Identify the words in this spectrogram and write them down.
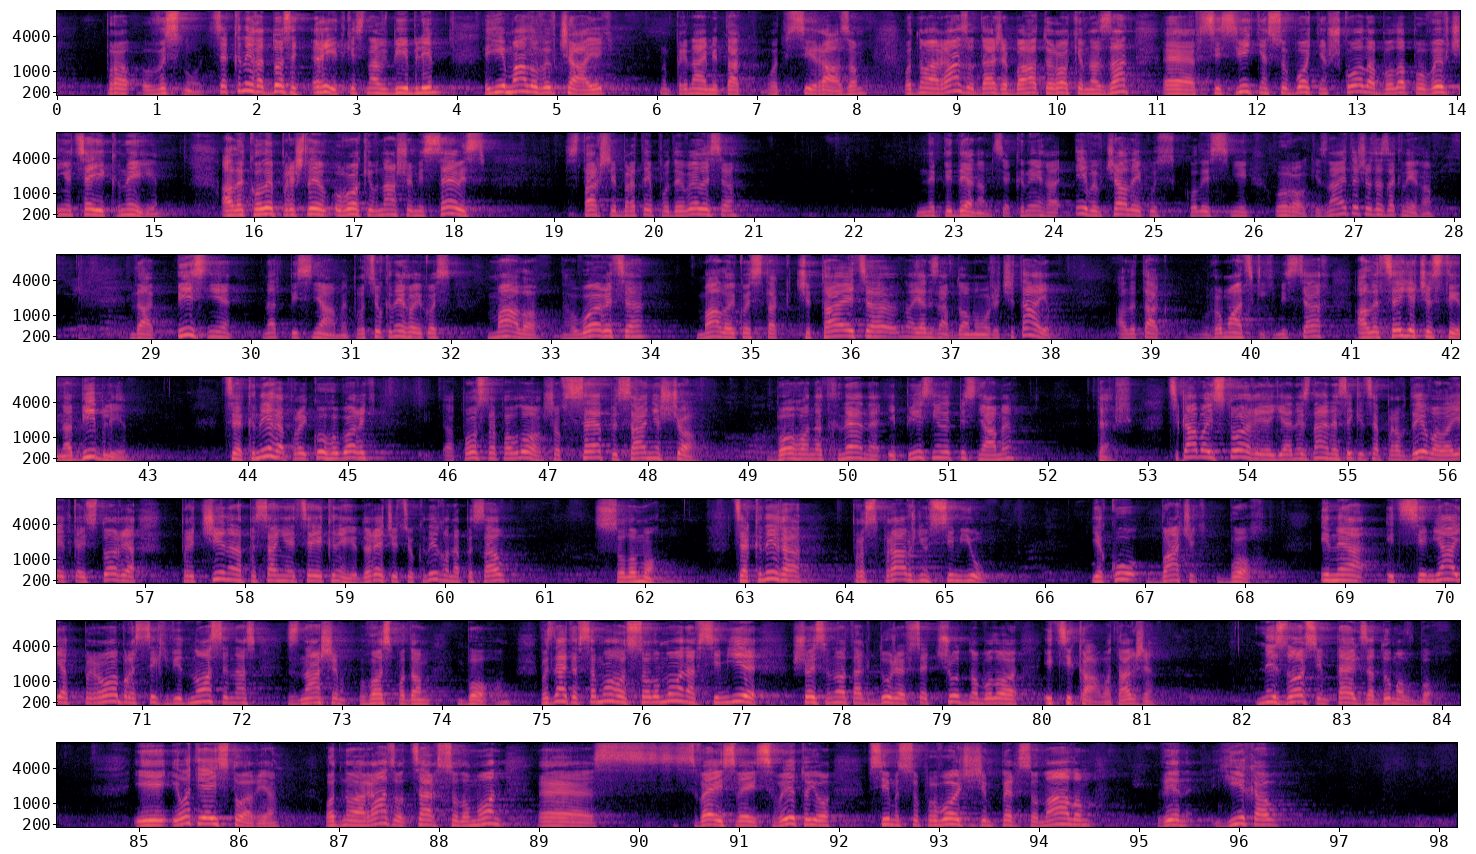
про весну. Ця книга досить рідкісна в Біблії, її мало вивчають, ну, принаймні так, от всі разом. Одного разу, навіть багато років назад, е, всесвітня суботня школа була по вивченню цієї книги. Але коли прийшли уроки в нашу місцевість, старші брати подивилися, не піде нам ця книга, і вивчали якусь колисні уроки. Знаєте, що це за книга? Да, пісні над піснями. Про цю книгу якось мало говориться, мало якось так читається. Ну, я не знаю, вдома, може, читаємо, але так, в громадських місцях. Але це є частина Біблії. Це книга, про яку говорить апостол Павло, що все писання що? Богонатхнене і пісні над піснями теж. Цікава історія, я не знаю, наскільки це правдиво, але є така історія, причина написання цієї книги. До речі, цю книгу написав Соломон. Ця книга про справжню сім'ю, яку бачить Бог. І, не, і сім'я як прообраз цих відносин нас з нашим Господом Богом. Ви знаєте, в самого Соломона в сім'ї щось воно так дуже все чудно було і цікаво, так же? Не зовсім так, як задумав Бог. І, і от є історія. Одного разу цар Соломон е, своєю своєю свитою, всім супроводжуючим персоналом, він їхав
